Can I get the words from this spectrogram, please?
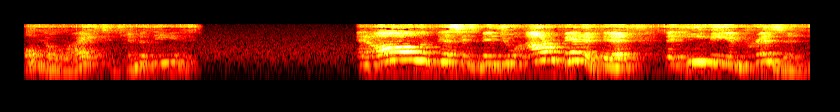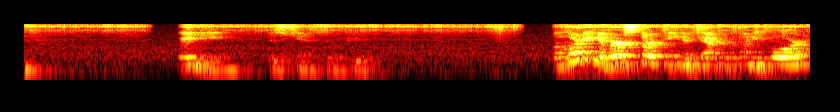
go write to Timothy. And all of this has been to our benefit that he be imprisoned, waiting his chance to appeal. According to verse 13 of chapter 24,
